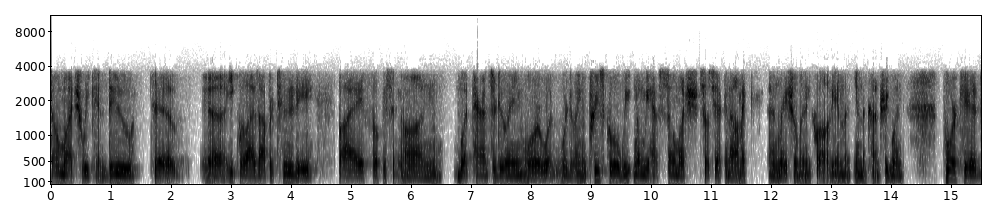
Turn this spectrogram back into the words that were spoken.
so much we can do to uh, equalize opportunity by focusing on what parents are doing or what we're doing in preschool we, when we have so much socioeconomic and racial inequality in the in the country. When poor kids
